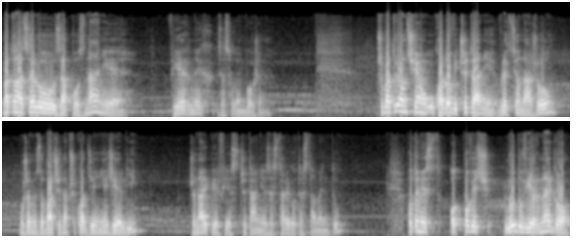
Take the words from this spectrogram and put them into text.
Ma to na celu zapoznanie wiernych ze Słowem Bożym. Przypatrując się układowi czytań w lekcjonarzu, możemy zobaczyć na przykładzie niedzieli, że najpierw jest czytanie ze Starego Testamentu, potem jest odpowiedź ludu wiernego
